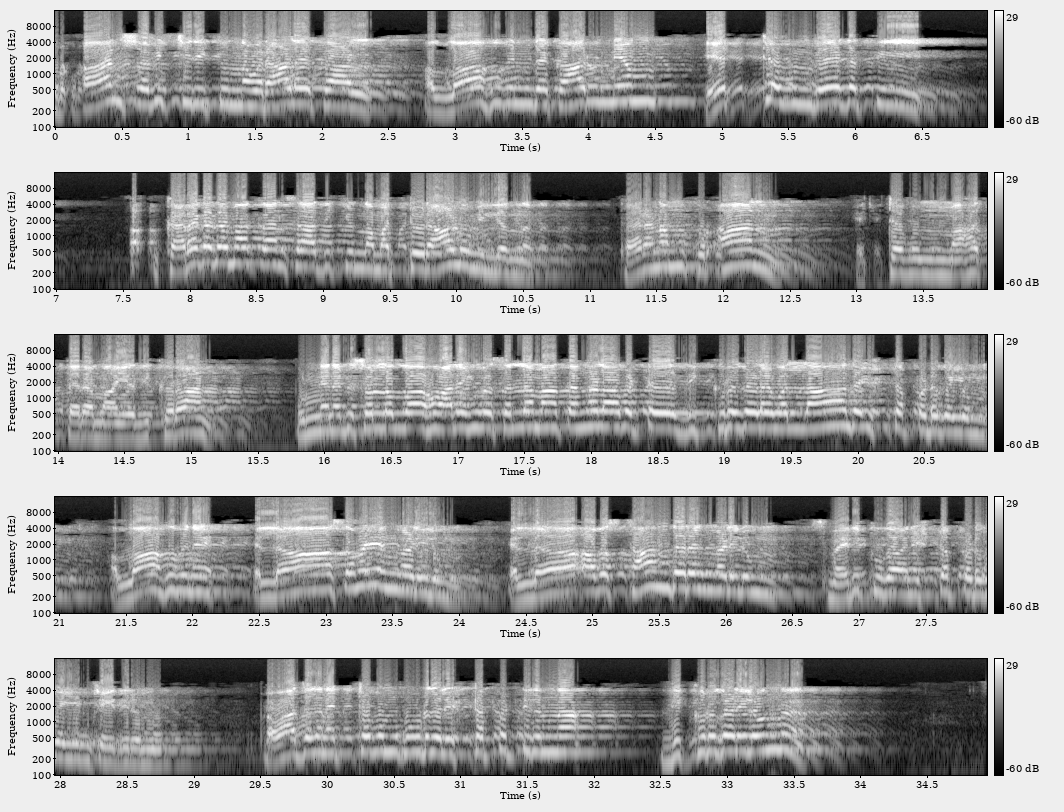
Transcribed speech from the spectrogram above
ഖുർആൻ. ശ്രവിച്ചിരിക്കുന്ന ഒരാളേക്കാൾ അള്ളാഹുവിന്റെ കാരുണ്യം ഏറ്റവും വേഗത്തിൽ കരഗതമാക്കാൻ സാധിക്കുന്ന മറ്റൊരാളുമില്ലെന്ന്. കാരണം ഖുർആൻ ഏറ്റവും മഹത്തരമായ ദിക്റാൻ പുണ്യനബി സല്ലാഹു അലഹി വസല്ലമ തങ്ങളാവട്ടെ ദിക്റുകളെ വല്ലാതെ ഇഷ്ടപ്പെടുകയും അള്ളാഹുവിനെ എല്ലാ സമയങ്ങളിലും എല്ലാ അവസ്ഥാന്തരങ്ങളിലും സ്മരിക്കുവാൻ ഇഷ്ടപ്പെടുകയും ചെയ്തിരുന്നു. പ്രവാചകൻ ഏറ്റവും കൂടുതൽ ഇഷ്ടപ്പെട്ടിരുന്ന ദിക്റുകളിലൊന്ന്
